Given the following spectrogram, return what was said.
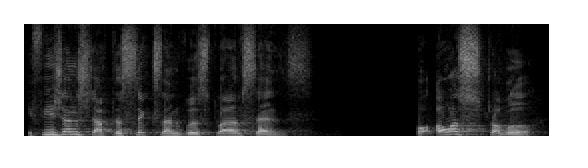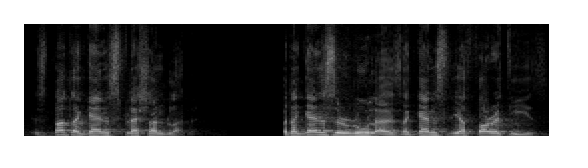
Ephesians chapter 6 and verse 12 says, For our struggle is not against flesh and blood, but against the rulers, against the authorities,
